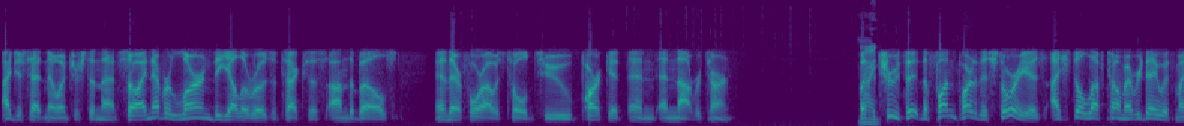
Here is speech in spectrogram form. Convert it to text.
I just had no interest in that, so I never learned the Yellow Rose of Texas on the bells, and therefore I was told to park it and and not return. But the truth, the fun part of this story is, I still left home every day with my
